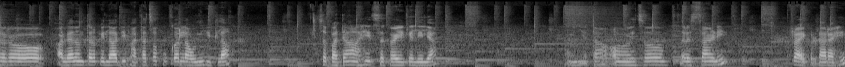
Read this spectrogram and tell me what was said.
तर आल्यानंतर पहिला आधी भाताचा कुकर लावून घेतला. चपात्या आहेत सकाळी केलेल्या. आणि आता ह्याचं रस्सा आणि फ्राय करणार आहे.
